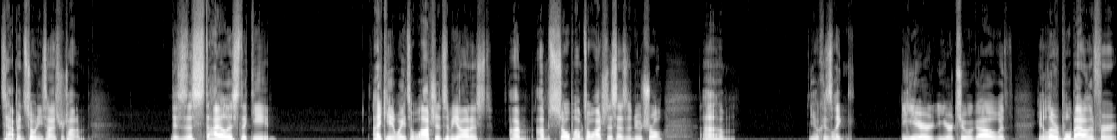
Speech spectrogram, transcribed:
It's happened so many times for Tottenham. This is a stylistic game. I can't wait to watch it. To be honest, I'm I'm so pumped to watch this as a neutral. Um, you know, because like a year year or two ago with you know Liverpool battling for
